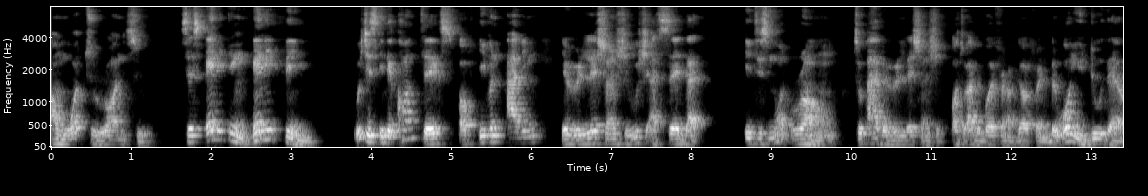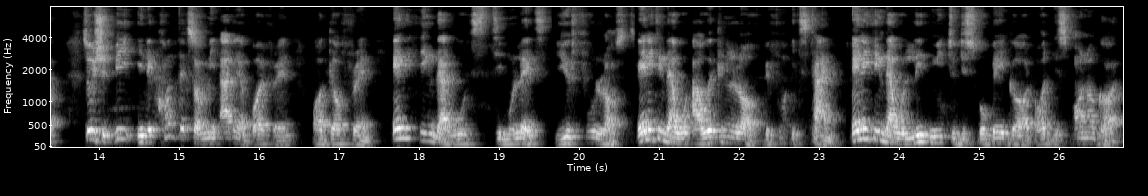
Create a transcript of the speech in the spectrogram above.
and what to run to. It says anything, anything which is in the context of even having a relationship, which I said that it is not wrong to have a relationship or to have a boyfriend or girlfriend, but what you do there. So it should be in the context of me having a boyfriend or girlfriend, anything that would stimulate youthful lust, anything that will awaken love before its time, anything that will lead me to disobey God or dishonor God.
